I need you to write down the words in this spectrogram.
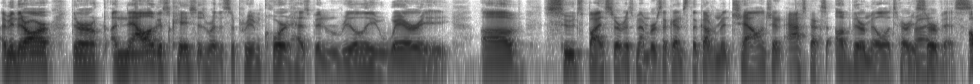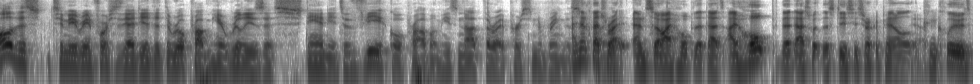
I mean, there are there are analogous cases where the Supreme Court has been really wary of suits by service members against the government challenging aspects of their military service. All of this to me reinforces the idea that the real problem here really is a standing. It's a vehicle problem. He's not the right person to bring this. I think that's right, and so I hope that that's I hope that that's what this DC Circuit panel concludes.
